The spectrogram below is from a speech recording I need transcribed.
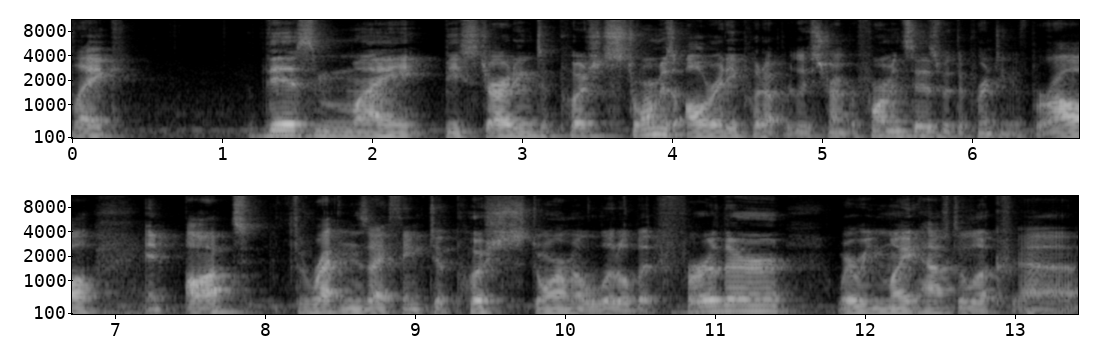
like, this might be starting to push. Storm has already put up really strong performances with the printing of Baral, and Opt threatens, I think, to push Storm a little bit further, where we might have to look uh,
